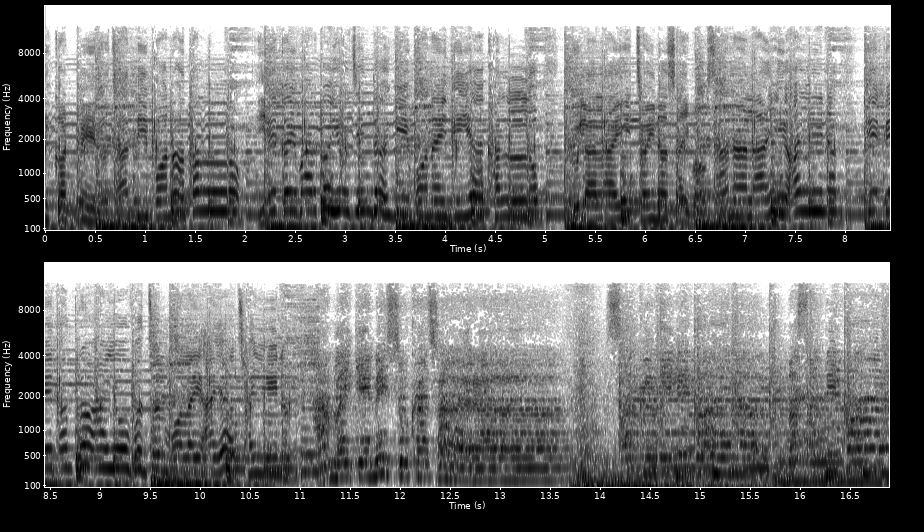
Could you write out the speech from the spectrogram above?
विकट मेरो जातिपन तल्लो। एकै बारको यो जिन्दगी बनाइदिए खल्लो। ठुलालाई छैन साइबाउ सानालाई होइन के के तन्त्र आयो भन्छन् मलाई आया छैन। हामीलाई के नै सुख छ र? सक्नेले गर नसक्ने गर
